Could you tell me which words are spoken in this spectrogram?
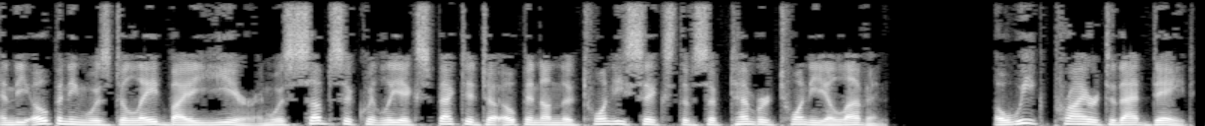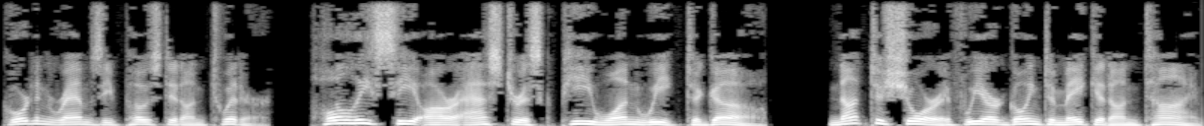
and the opening was delayed by a year and was subsequently expected to open on 26 September 2011. A week prior to that date, Gordon Ramsay posted on Twitter, "'Holy CR P one week to go. Not too sure if we are going to make it on time.'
